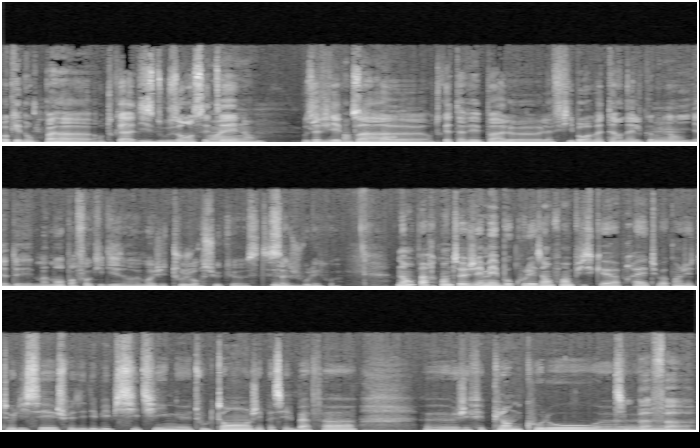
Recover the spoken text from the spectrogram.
Ok, donc pas, en tout cas à 10-12 ans, c'était, Ouais, non. vous aviez pas, pas. euh, en tout cas t'avais pas le- la fibre maternelle comme Non. il y a des mamans parfois qui disent, moi j'ai toujours su que c'était ça Mm. que je voulais quoi. Non, par contre, j'aimais beaucoup les enfants, puisque après, tu vois, quand j'étais au lycée, je faisais des babysitting euh, tout le temps, j'ai passé le BAFA, euh, j'ai fait plein de colos. Team Bafa,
